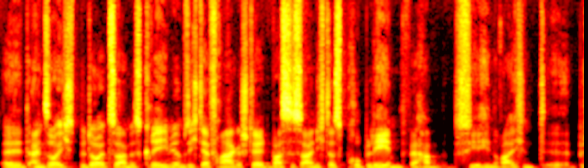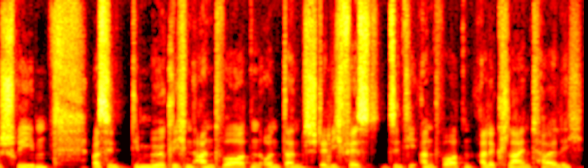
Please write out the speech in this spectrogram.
äh, ein solch bedeutsames Gremium sich der Frage stellt, was ist eigentlich das Problem? Wir haben es hier hinreichend äh, beschrieben. Was sind die möglichen Antworten? Und dann stelle ich fest, sind die Antworten alle kleinteilig?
